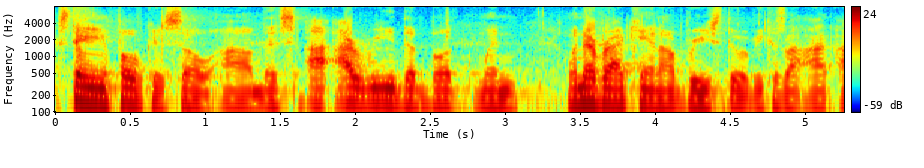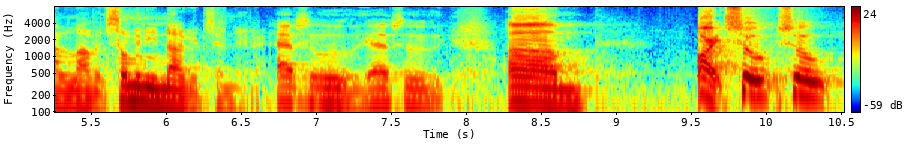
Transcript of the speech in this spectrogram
Staying focused. So um, it's I, I read the book when whenever I can. I'll breeze through it because I, I, I love it. So many nuggets in there. Absolutely, absolutely. Um, all right, so so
